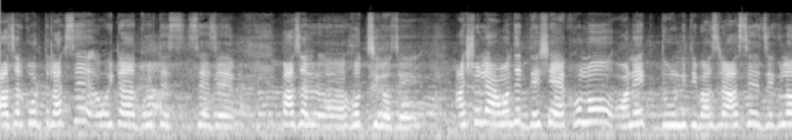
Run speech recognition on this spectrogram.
পাচার করতে লাগছে, ওইটা ধরতেছে যে পাচার হচ্ছিল যে আসলে আমাদের দেশে এখনও অনেক দুর্নীতিবাজরা আছে যেগুলো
